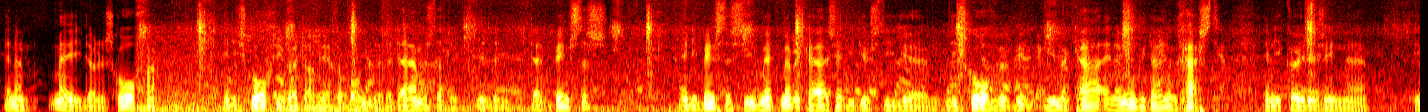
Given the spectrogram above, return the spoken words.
En dan mee door een schoof van. En die schoof die wordt dan weer gebonden door de dames, dat is met de, de binsters. En die binsters die met, met elkaar zetten die dus die, eh, die schooven bij, elkaar en dan noem je dan een gast. En die kun je dus in, eh,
